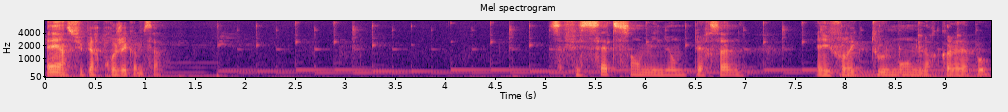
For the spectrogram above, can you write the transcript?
ait un super projet comme ça. Ça fait 700 millions de personnes et il faudrait que tout le monde leur colle à la peau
